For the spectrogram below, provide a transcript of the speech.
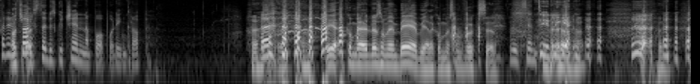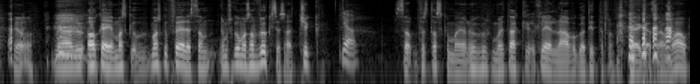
är det Alltså, första du skulle känna på på din kropp? kommer jag då som en baby eller kommer jag som vuxen? Vuxen tydligen. ja. Okej, man, skulle, man skulle födas som, om man skulle komma som vuxen så här, tjock. ja. Så förstås ska man ju, nu ska man ju ta kläderna av och gå och titta framför spegeln. Så wow,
